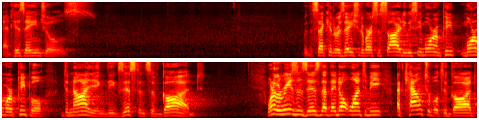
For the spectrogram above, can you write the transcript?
and his angels. With the secularization of our society, we see more and, pe- more, and more people denying the existence of God. One of the reasons is that they don't want to be accountable to God,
